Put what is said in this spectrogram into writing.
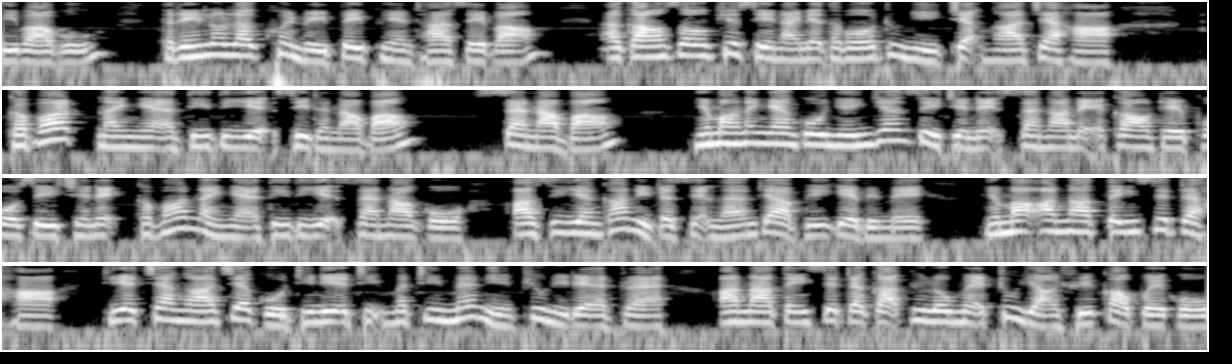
သေးပါဘူးတရင်လွတ်လပ်ခွင့်တွေပိတ်ပင်ထားသေးပါအကောင်ဆုံးဖြစ်စေနိုင်တဲ့သဘောတူညီချက်၅ချက်ဟာကမ္ဘာနိုင်ငံအသီးသီးရဲ့စေတနာပါဆန္ဒပါမြန်မာနိုင်ငံကိုငြိမ်းချမ်းစေခြင်းနဲ့ဆန္ဒနဲ့အကောင့်ထဲပေါ်စေခြင်းနဲ့ကမ္ဘာနိုင်ငံအသီးသီးရဲ့ဆန္ဒကိုအာဆီယံကနေတဆင့်လမ်းပြပေးခဲ့ပေမဲ့မြန်မာအာဏာသိမ်းစစ်တပ်ဟာဒီအချက်၅ချက်ကိုဒီနေ့အထိမတိမဲ့မြင်ပြုနေတဲ့အတွက် အာဏာသိမ်းစစ်တပ်ကပြုလုပ်မဲ့အထူးရောင်ရွေးကောက်ပွဲကို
